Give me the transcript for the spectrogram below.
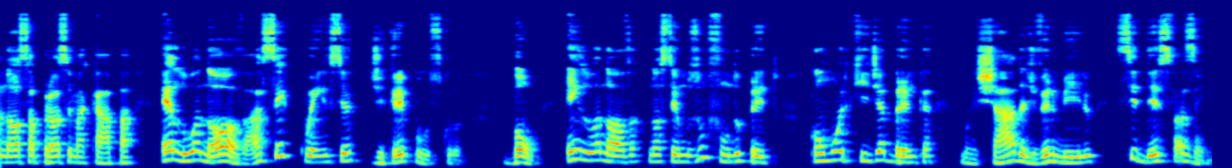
nossa próxima capa é Lua Nova, a sequência de Crepúsculo. Bom, em Lua Nova nós temos um fundo preto com uma orquídea branca manchada de vermelho se desfazendo.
